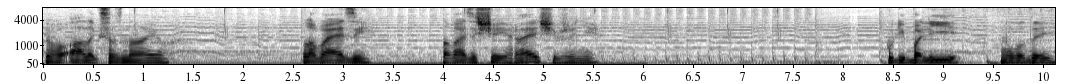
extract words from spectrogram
Цього Алекса знаю. Лавезі. Лавезі ще і грає, чи вже ні? Кулібалі молодий.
